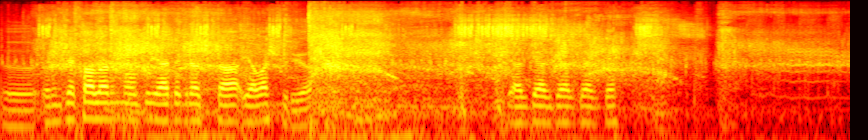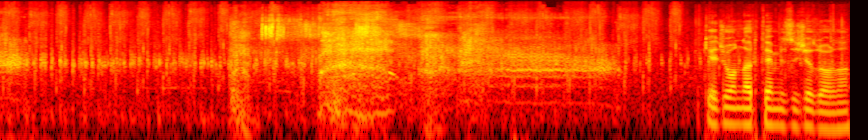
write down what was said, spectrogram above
Ee, örümcek ağlarının olduğu yerde birazcık daha yavaş yürüyor. Gel gel gel gel gel. Gece onları temizleyeceğiz oradan.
